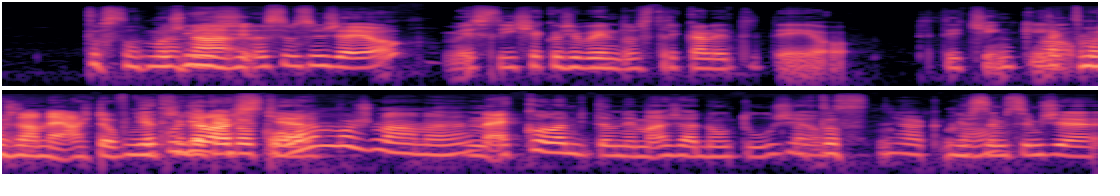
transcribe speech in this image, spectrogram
to snad Možná, Ježi. já si myslím, že jo. Myslíš, jako, že by jim to strkali ty, ty, jo, ty tyčinky? No. Tak to možná ne až dovnitř, Jak tak uděláš jako stěr? kolem možná, ne? Ne, kolem, tam nemá žádnou tu, že Tak jo. to nějak, no. Já si myslím, že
